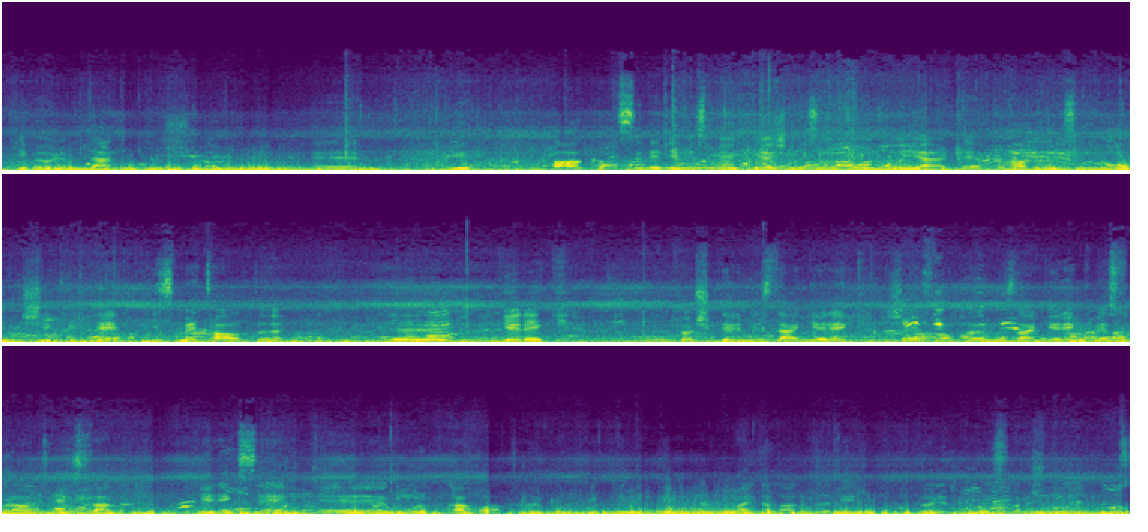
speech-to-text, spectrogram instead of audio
iki bölümden oluşuyor. E, büyük A kapısı dediğimiz büyük plajımızın olduğu yerde halkımızın yoğun bir şekilde hizmet aldığı, e, gerek köşklerimizden, gerek şezlonglarımızdan, gerek restoranımızdan, gerekse e, grup kahvaltıları, grup etkinliklerinden faydalandığı bir bölümümüz var. Bu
